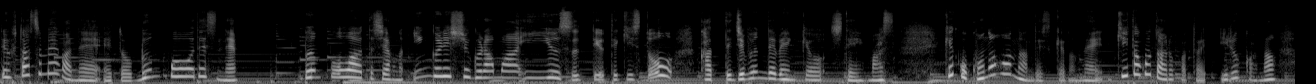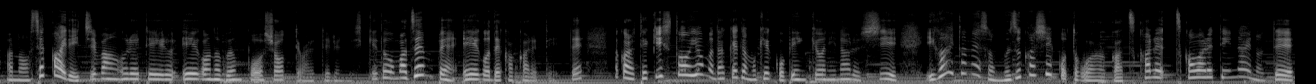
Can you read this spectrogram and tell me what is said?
で2つ目がね、えっと、文法ですね。文法は私あの English Grammar in Use っていうテキストを買って自分で勉強しています。結構この本なんですけどね聞いたことある方いるかな？あの世界で一番売れている英語の文法書って言われてるんですけど、まあ、全編英語で書かれていてだからテキストを読むだけでも結構勉強になるし意外とねその難しい言葉が使れ使われていないので、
